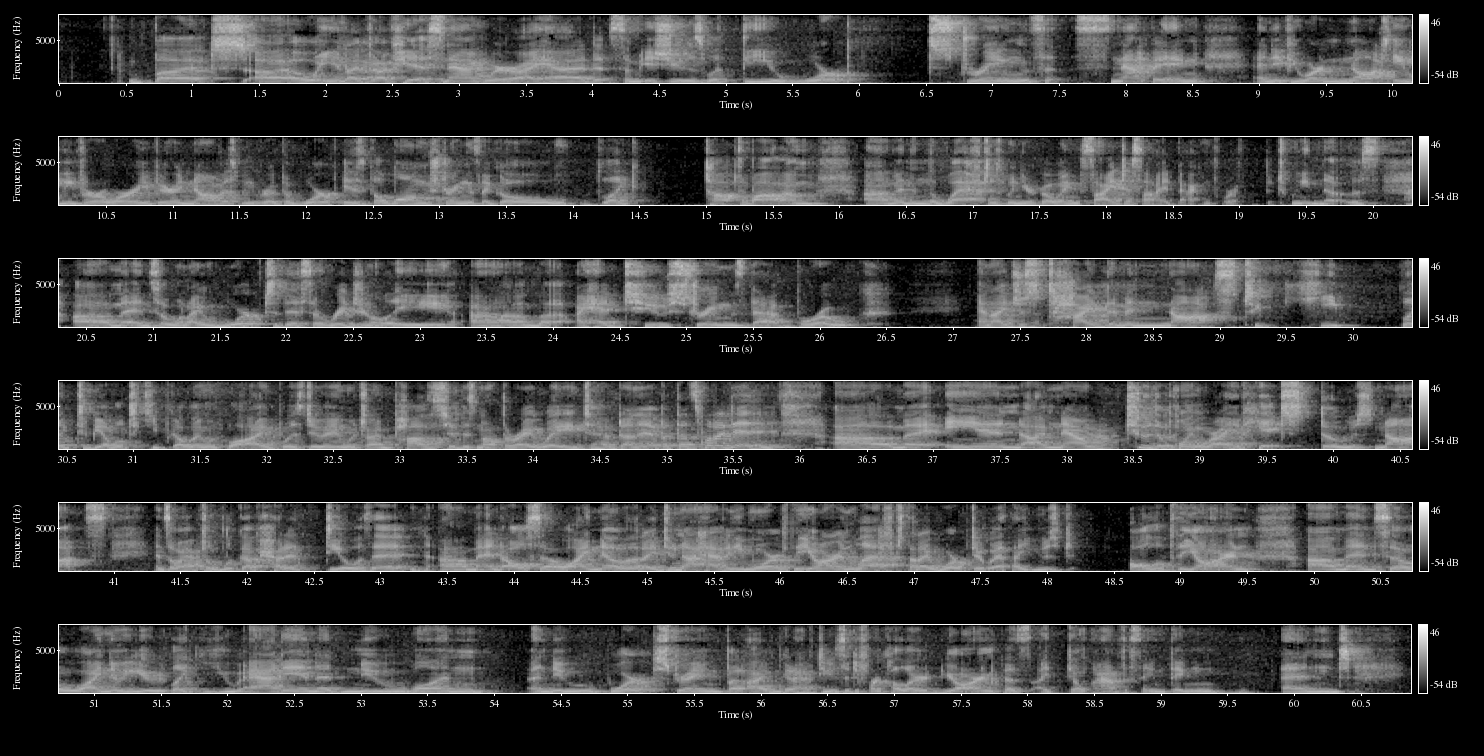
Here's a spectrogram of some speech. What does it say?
but uh, oh, and I've, I've hit a snag where I had some issues with the warp strings snapping. And if you are not a weaver or a very novice weaver, the warp is the long strings that go like top to bottom. Um, and then the weft is when you're going side to side, back and forth between those. Um, and so when I warped this originally, um, I had two strings that broke. And I just tied them in knots to keep like to be able to keep going with what I was doing, which I'm positive is not the right way to have done it, but that's what I did. Um, and I'm now to the point where I have hit those knots. And so I have to look up how to deal with it. Um, and also, I know that I do not have any more of the yarn left that I warped it with. I used all of the yarn. Um, and so I know you're like, you add in a new one a new warp string, but I'm gonna have to use a different colored yarn because I don't have the same thing. And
